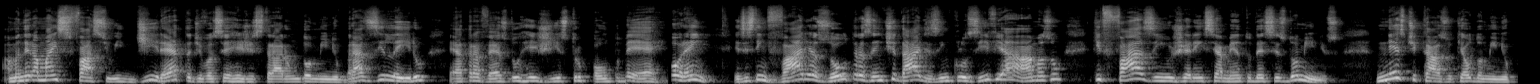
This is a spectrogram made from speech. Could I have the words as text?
a maneira mais fácil e direta de você registrar um domínio brasileiro é através do registro.br. Porém, existem várias outras entidades, inclusive a Amazon, que fazem o gerenciamento desses domínios. Neste caso, que é o domínio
